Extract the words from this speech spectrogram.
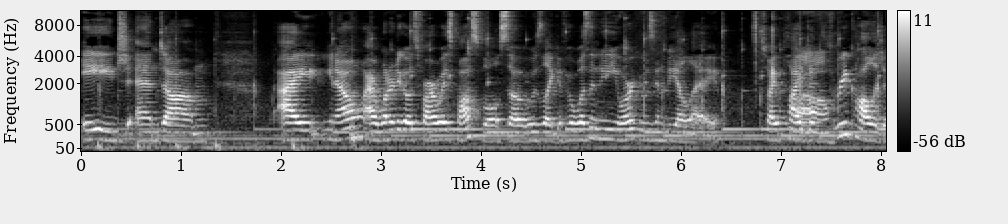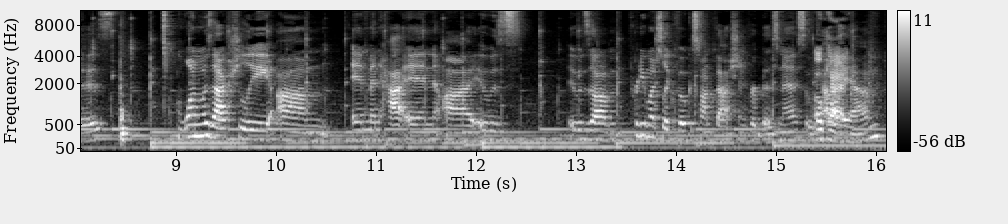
age. And um, I, you know, I wanted to go as far away as possible. So it was like, if it wasn't New York, it was going to be LA. So I applied wow. to three colleges. One was actually um, in Manhattan. Uh, it was it was um, pretty much like focused on fashion for business. It was okay. LIM.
